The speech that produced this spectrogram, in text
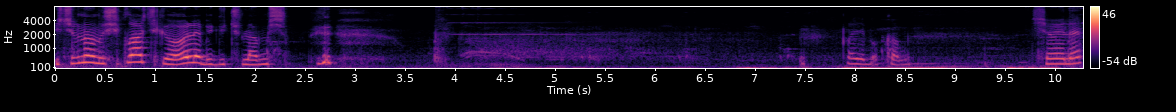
İçimden ışıklar çıkıyor. Öyle bir güçlenmiş. Hadi bakalım. Şöyle.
